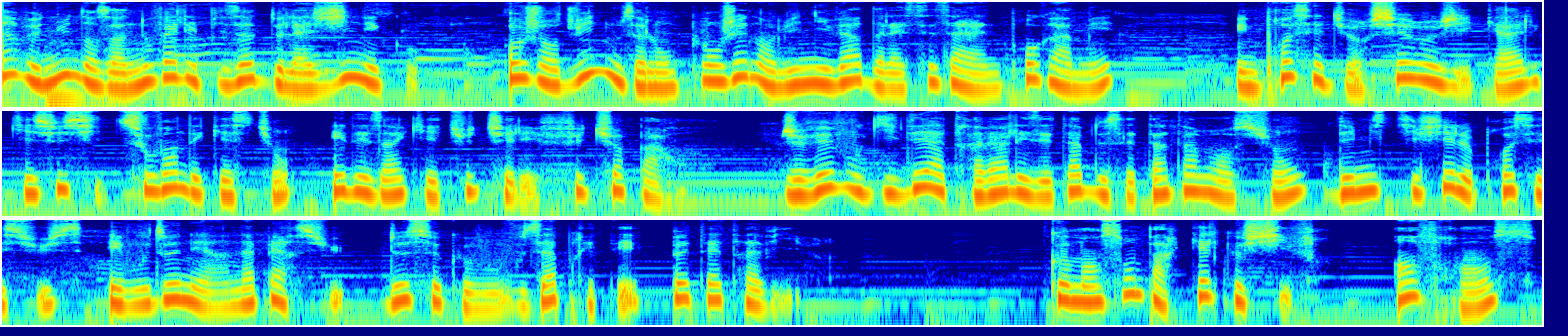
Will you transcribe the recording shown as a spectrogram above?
Bienvenue dans un nouvel épisode de la Gynéco. Aujourd'hui, nous allons plonger dans l'univers de la césarienne programmée, une procédure chirurgicale qui suscite souvent des questions et des inquiétudes chez les futurs parents. Je vais vous guider à travers les étapes de cette intervention, démystifier le processus et vous donner un aperçu de ce que vous vous apprêtez peut-être à vivre. Commençons par quelques chiffres. En France,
